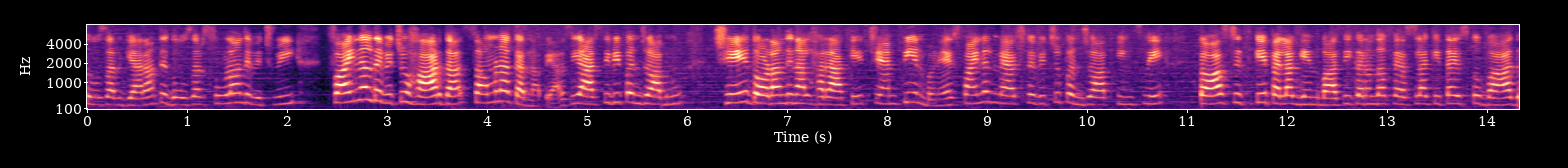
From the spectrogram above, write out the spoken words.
2011 ਤੇ 2016 ਦੇ ਵਿੱਚ ਵੀ ਫਾਈਨਲ ਦੇ ਵਿੱਚ ਹਾਰ ਦਾ ਸਾਹਮਣਾ ਕਰਨਾ ਪਿਆ ਸੀ। ਆਰਸੀਬੀ ਪੰਜਾਬ ਨੂੰ 6 ਦੌੜਾਂ ਦੇ ਨਾਲ ਹਰਾ ਕੇ ਚੈਂਪੀਅਨ ਬਣਿਆ। ਇਸ ਫਾਈਨਲ ਮੈਚ ਦੇ ਵਿੱਚ ਪੰਜਾਬ ਕਿੰਗਸ ਨੇ ਟਾਸ ਜਿੱਤ ਕੇ ਪਹਿਲਾਂ ਗੇਂਦਬਾਜ਼ੀ ਕਰਨ ਦਾ ਫੈਸਲਾ ਕੀਤਾ। ਇਸ ਤੋਂ ਬਾਅਦ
